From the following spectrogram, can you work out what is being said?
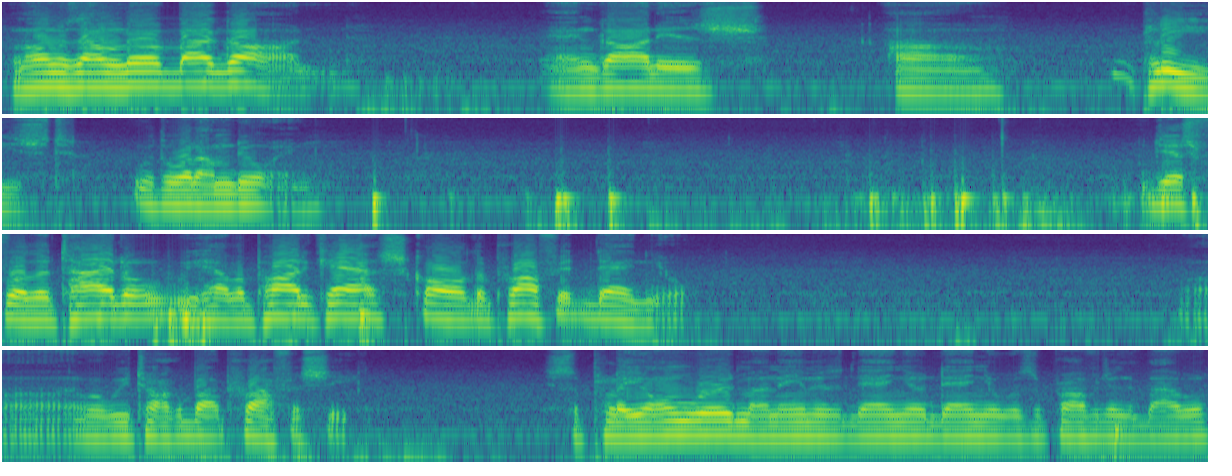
As long as I'm loved by God and God is uh, pleased with what I'm doing. Just for the title, we have a podcast called The Prophet Daniel, uh, where we talk about prophecy. It's a play on word. My name is Daniel. Daniel was a prophet in the Bible.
